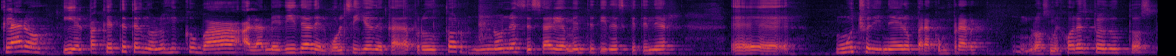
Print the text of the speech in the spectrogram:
Claro, y el paquete tecnológico va a la medida del bolsillo de cada productor. No necesariamente tienes que tener eh, mucho dinero para comprar los mejores productos,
